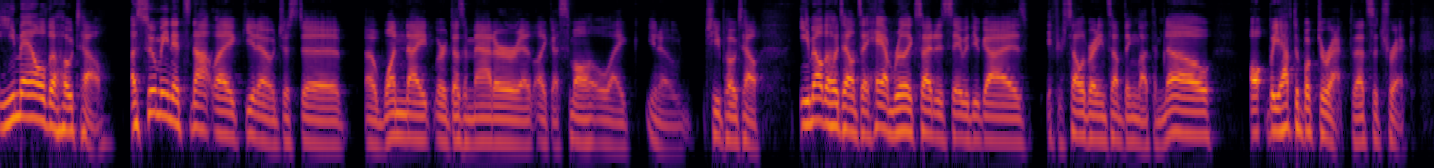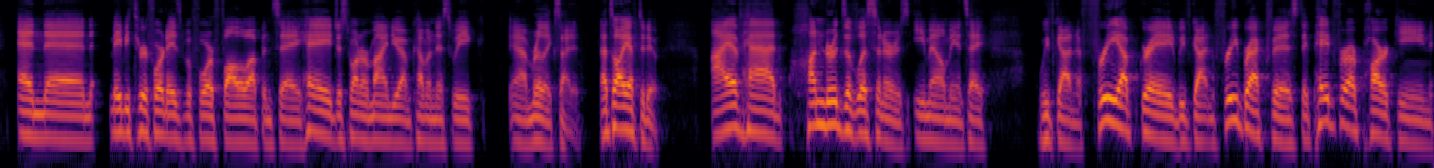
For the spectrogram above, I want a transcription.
Email the hotel, assuming it's not like you know just a, a one night where it doesn't matter at like a small like you know cheap hotel. Email the hotel and say, hey, I'm really excited to stay with you guys. If you're celebrating something, let them know. But you have to book direct. That's the trick and then maybe three or four days before follow up and say, hey, just want to remind you I'm coming this week. And I'm really excited. That's all you have to do. I have had hundreds of listeners email me and say, we've gotten a free upgrade, we've gotten free breakfast, they paid for our parking.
